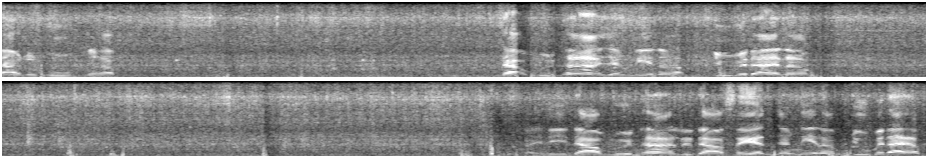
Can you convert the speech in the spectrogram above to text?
ดาวถูกนะครับ ดาวหมื่นห้าอย่างนี้นะครับ อยู่ไม่ได้นะครับใครที่ดาวหมื่นห้าหรือดาวแสนอย่างนี้นะครับ อยู่ไม่ได้ครับ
